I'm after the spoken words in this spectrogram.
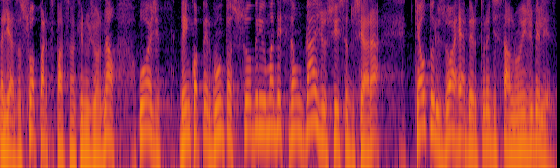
aliás, a sua participação aqui no jornal, hoje vem com a pergunta sobre uma decisão da Justiça do Ceará que autorizou a reabertura de salões de beleza.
